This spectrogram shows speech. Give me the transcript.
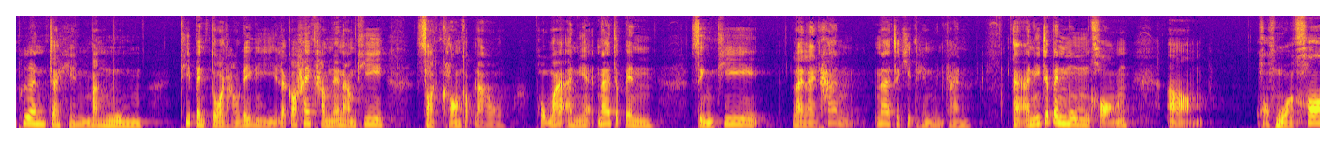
เพื่อนจะเห็นบางมุมที่เป็นตัวเราได้ดี แล้วก็ให้คำแนะนำที่สอดคล้องกับเรา ผมว่าอันนี้น่าจะเป็นสิ่งที่หลาย ๆ ท่านน่าจะคิดเห็นเหมือนกัน อันนี้จะเป็นมุมของอ หัวข้อ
